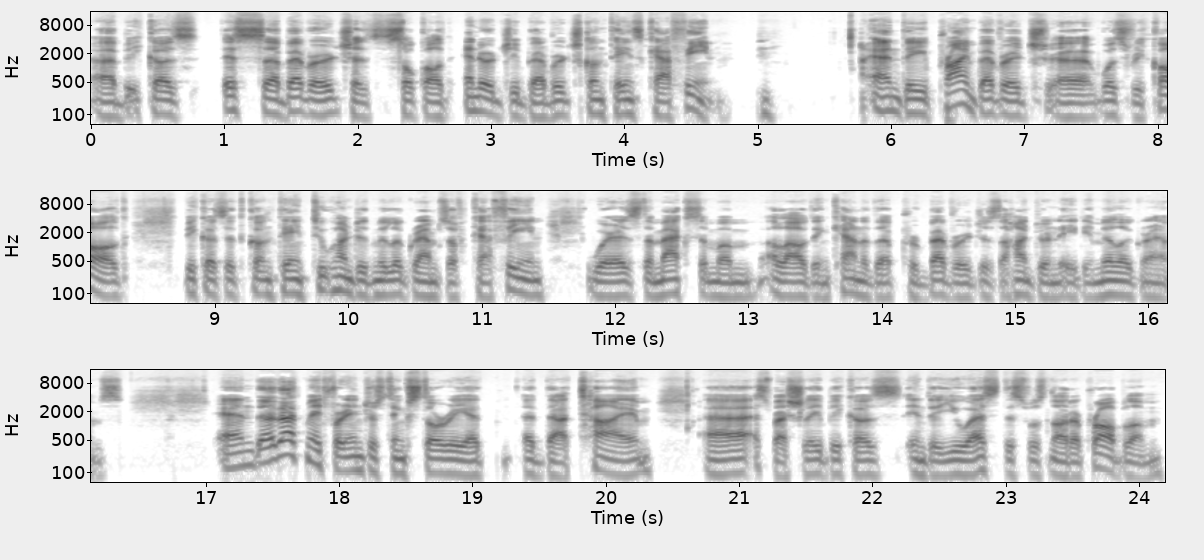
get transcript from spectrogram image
uh, because this beverage, a so-called energy beverage, contains caffeine. And the prime beverage uh, was recalled because it contained 200 milligrams of caffeine, whereas the maximum allowed in Canada per beverage is 180 milligrams. And uh, that made for an interesting story at, at that time, uh, especially because in the US, this was not a problem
